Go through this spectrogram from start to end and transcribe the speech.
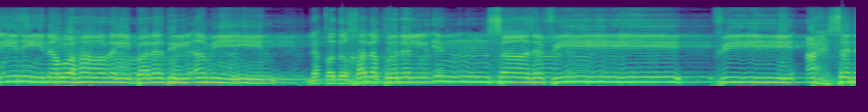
سينين وهذا البلد الأمين لقد خلقنا الإنسان في في أحسن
